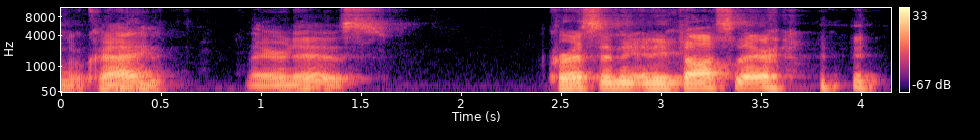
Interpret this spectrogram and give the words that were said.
Okay, there it is. Chris, any, any thoughts there?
